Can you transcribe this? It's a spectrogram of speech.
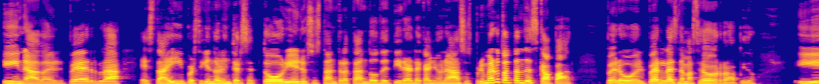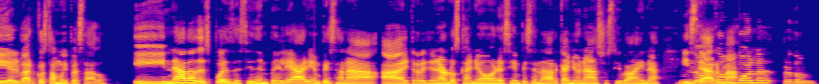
Y nada, el Perla está ahí persiguiendo al interceptor y ellos están tratando de tirarle cañonazos. Primero tratan de escapar, pero el Perla es demasiado rápido. Y el barco está muy pesado. Y nada, después deciden pelear y empiezan a, a rellenar los cañones y empiezan a dar cañonazos y vaina. Y se arma. perdón,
